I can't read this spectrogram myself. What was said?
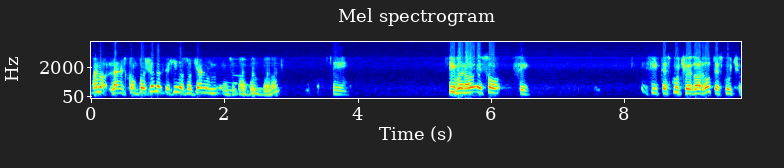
bueno, la descomposición del tejido social en, su conjunto, ¿no? Sí. Sí, bueno, eso sí. Sí, te escucho, Eduardo, te escucho.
